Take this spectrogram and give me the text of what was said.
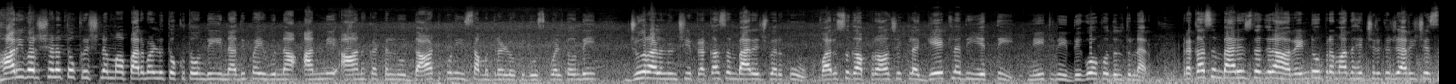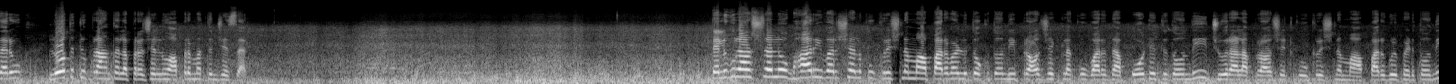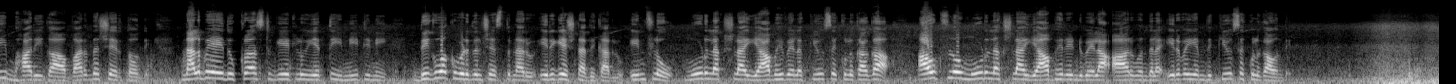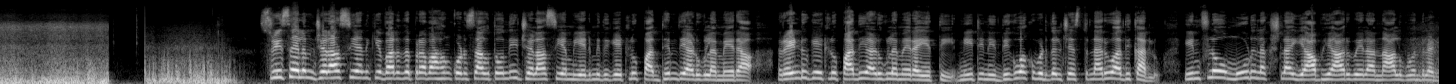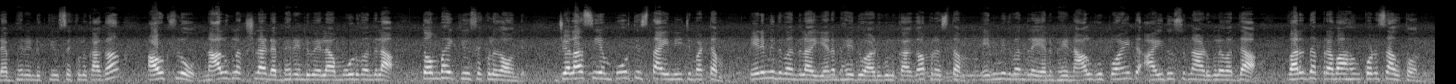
భారీ వర్షాలతో కృష్ణమ్మ పరవళ్ళు తొక్కుతోంది. నదిపై ఉన్న అన్ని ఆనకట్టలను దాటుకుని సముద్రంలోకి దూసుకువెళ్తోంది. జూరాల నుంచి ప్రకాశం బ్యారేజ్ వరకు వరుసగా ప్రాజెక్టుల గేట్లది ఎత్తి నీటిని దిగువ కుదులుతున్నారు. ప్రకాశం బ్యారేజ్ దగ్గర రెండో ప్రమాద హెచ్చరిక జారీ చేశారు. లోతట్టు ప్రాంతాల ప్రజలను అప్రమత్తం చేశారు. తెలుగు రాష్ట్రాల్లో భారీ వర్షాలకు కృష్ణమ్మ పరవళ్ళు తొక్కుతోంది. ప్రాజెక్టులకు వరద పోటెత్తుతోంది. జూరాల ప్రాజెక్టుకు కృష్ణమ్మ పరుగులు పెడుతోంది. భారీగా వరద చేరుతోంది. నలభై ఐదు క్రస్ట్ గేట్లు ఎత్తి నీటిని దిగువకు విడుదల చేస్తున్నారు ఇరిగేషన్ అధికారులు. ఇన్ఫ్లో మూడు లక్షల యాభై వేల క్యూసెక్కులు కాగా అవుట్ఫ్లో మూడు లక్షల యాభై రెండు వేల ఆరు వందల ఇరవై ఎనిమిది క్యూసెక్కులుగా ఉంది. శ్రీశైలం జలాశయానికి వరద ప్రవాహం కొనసాగుతోంది. జలాశయం ఎనిమిది గేట్లు పద్దెనిమిది అడుగుల మేర రెండు గేట్లు పది అడుగుల మేర ఎత్తి నీటిని దిగువకు విడుదల చేస్తున్నారు అధికారులు. ఇన్ఫ్లో మూడు లక్షల యాభై ఆరు వేల నాలుగు వందల డెబ్బై రెండు క్యూసెక్లు కాగా అవుట్ఫ్లో నాలుగు లక్షల డెబ్బై రెండు వేల మూడు వందల తొంభై క్యూసెక్లుగా ఉంది. జలాశయం పూర్తి స్థాయి నీటి మట్టం ఎనిమిది వందల ఎనభై ఐదు అడుగులు కాగా ప్రస్తుతం ఎనిమిది వందల ఎనభై నాలుగు పాయింట్ ఐదు సున్నా అడుగుల వద్ద వరద ప్రవాహం కొనసాగుతోంది.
